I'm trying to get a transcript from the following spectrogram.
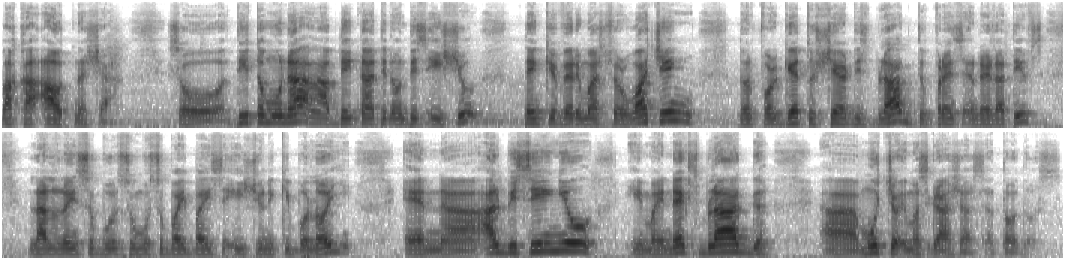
baka out na siya. So, dito muna ang update natin on this issue. Thank you very much for watching. Don't forget to share this vlog to friends and relatives, lalo na yung sumusubaybay sa issue ni Kiboloy. And uh, I'll be seeing you in my next vlog. Uh, mucho y mas gracias a todos.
